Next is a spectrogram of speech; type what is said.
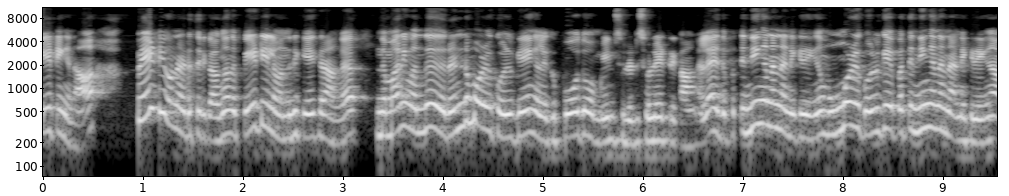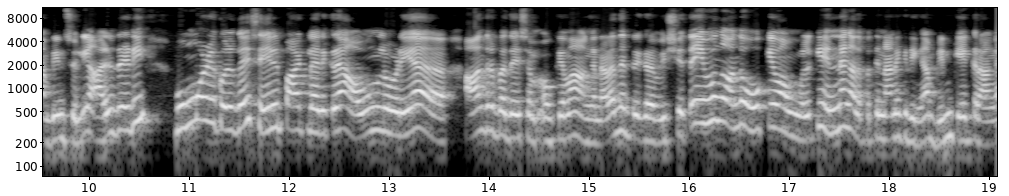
கேட்டீங்கன்னா பேட்டி ஒன்று எடுத்திருக்காங்க. அந்த பேட்டியில வந்துட்டு கேட்குறாங்க இந்த மாதிரி வந்து ரெண்டு மொழி கொள்கை எங்களுக்கு போதும் அப்படின்னு சொல்லிட்டு சொல்லிட்டு இருக்காங்கல்ல இதை பத்தி நீங்க என்ன நினைக்கிறீங்க? மும்மொழி கொள்கையை பத்தி நீங்க என்ன நினைக்கிறீங்க? அப்படின்னு சொல்லி ஆல்ரெடி மும்மொழி கொள்கை செயல்பாட்டில் இருக்கிற அவங்களுடைய ஆந்திர பிரதேசம் ஓகேவா அங்க நடந்துட்டு இருக்கிற விஷயத்த இவங்க வந்து ஓகேவா உங்களுக்கு என்னங்க அதை பத்தி நினைக்கிறீங்க? அப்படின்னு கேட்குறாங்க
